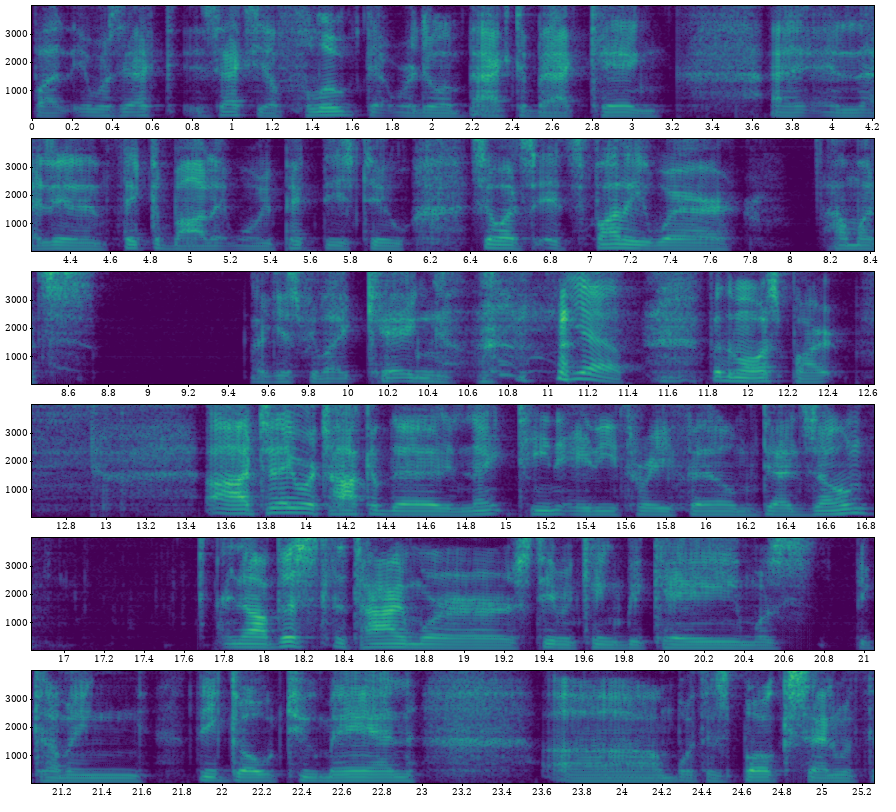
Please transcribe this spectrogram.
but it was it's actually a fluke that we're doing back to back King, and, and I didn't think about it when we picked these two. So it's it's funny where how much I guess we like King. yeah, for the most part. Uh, today we're talking the 1983 film Dead Zone. Now this is the time where Stephen King became was becoming the go-to man um, with his books and with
